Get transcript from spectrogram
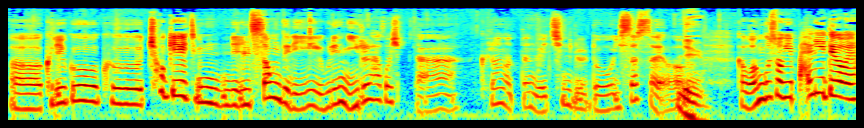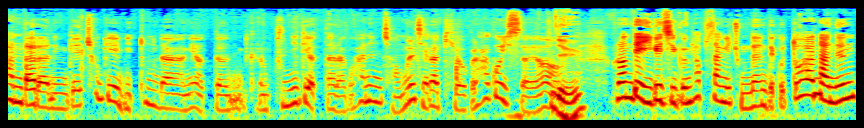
어, 그리고 그 초기에 지금 일성들이 우리는 일을 하고 싶다. 그런 어떤 외침들도 있었어요. 네. 그러니까 원구성이 빨리 되어야 한다라는 게 초기의 미통당의 어떤 그런 분위기였다라고 하는 점을 제가 기억을 하고 있어요. 네. 그런데 이게 지금 협상이 중단됐고 또 하나는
